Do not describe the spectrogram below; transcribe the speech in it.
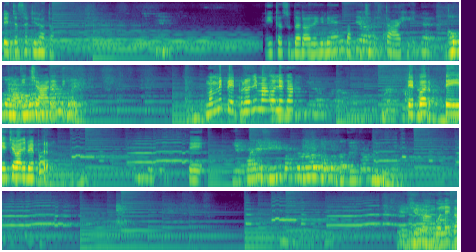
त्याच्यासाठी राहतात. इथं सुद्धा लावले गेले आहे आणि बाकीची इथं आहे. ती चार आहे ती मम्मी पेपरोनी मागवले का? पेपर ते याचेवाले पेपर. ते एक पाहिजे पटकन जवळ लवकर जातं इकडं देऊन देऊ. मागवलंय का?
